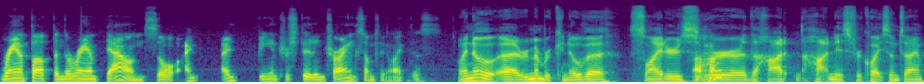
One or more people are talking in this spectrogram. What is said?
ramp up and the ramp down. So I I'd be interested in trying something like this. Well, I know. Uh, remember Konova sliders uh-huh. were the hot hotness for quite some time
